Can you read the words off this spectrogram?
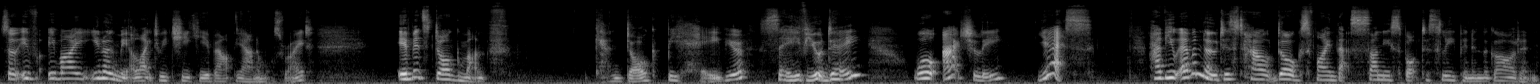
So if if I, you know me, I like to be cheeky about the animals, right? If it's dog month, can dog behavior save your day? Well, actually, yes. Have you ever noticed how dogs find that sunny spot to sleep in in the garden?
